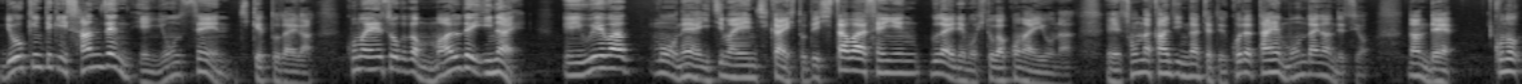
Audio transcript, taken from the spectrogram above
料金的に3000円、4000円チケット代が、この演奏家がまるでいない。えー、上はもうね、1万円近い人で、下は1000円ぐらいでも人が来ないような、えー、そんな感じになっちゃってる。これは大変問題なんですよ。なんで、この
